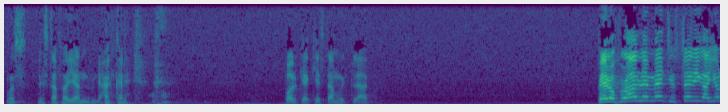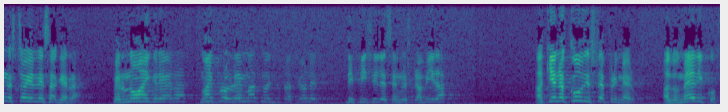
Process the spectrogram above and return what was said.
Pues le está fallando. Ah, Porque aquí está muy claro. Pero probablemente usted diga, yo no estoy en esa guerra. Pero no hay guerras, no hay problemas, no hay situaciones difíciles en nuestra vida. ¿A quién acude usted primero? A los médicos.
